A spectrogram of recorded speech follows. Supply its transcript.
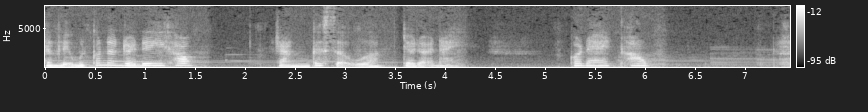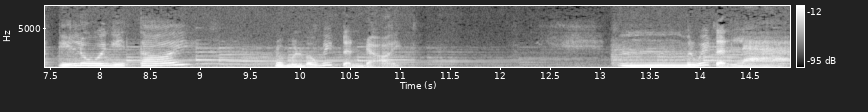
rằng liệu mình có nên rời đi không? Rằng cái sự ờ, chờ đợi này có đáng không? Nghĩ lui nghĩ tới rồi mình vẫn quyết định đợi. Uhm, mình quyết định là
